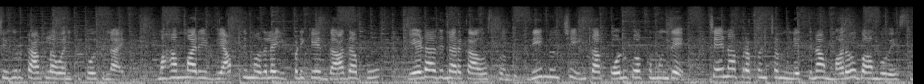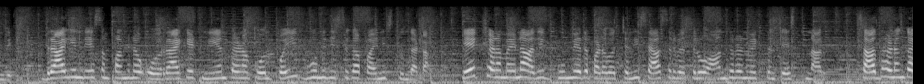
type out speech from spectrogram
చిగురు టాకులా వణికిపోతున్నాయి. మహమ్మారి వ్యాప్తి మొదలై ఇప్పటికే దాదాపు ఏడాదిన్నర కావస్తుంది దీని నుంచి ఇంకా కోలుకోకముందే చైనా ప్రపంచం నెత్తిన మరో బాంబు వేసింది. డ్రాగన్ దేశం పంపిన ఓ రాకెట్ నియంత్రణ కోల్పోయి భూమి దిశగా పయనిస్తుందట. ఏ క్షణమైనా అది భూమి మీద పడవచ్చని శాస్త్రవేత్తలు ఆందోళన వ్యక్తం చేస్తున్నారు. సాధారణంగా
